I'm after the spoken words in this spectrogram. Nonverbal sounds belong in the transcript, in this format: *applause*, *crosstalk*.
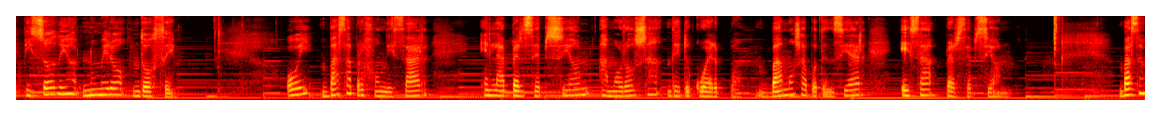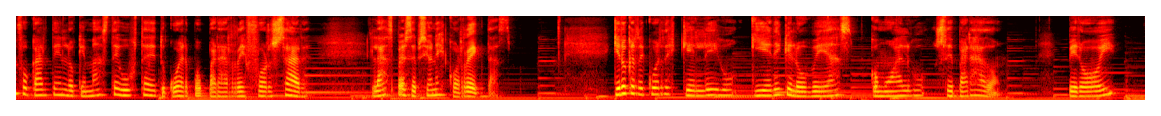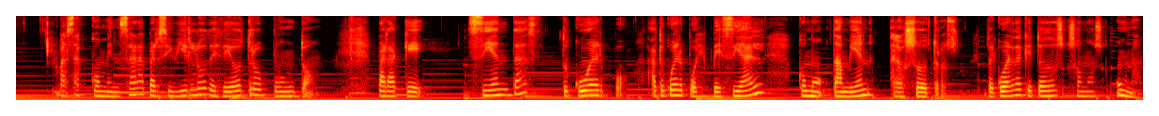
Episodio número 12. Hoy vas a profundizar en la percepción amorosa de tu cuerpo. Vamos a potenciar esa percepción. Vas a enfocarte en lo que más te gusta de tu cuerpo para reforzar las percepciones correctas. Quiero que recuerdes que el ego quiere que lo veas como algo separado, pero hoy vas a comenzar a percibirlo desde otro punto para que sientas tu cuerpo, a tu cuerpo especial como también a los otros. Recuerda que todos somos uno.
